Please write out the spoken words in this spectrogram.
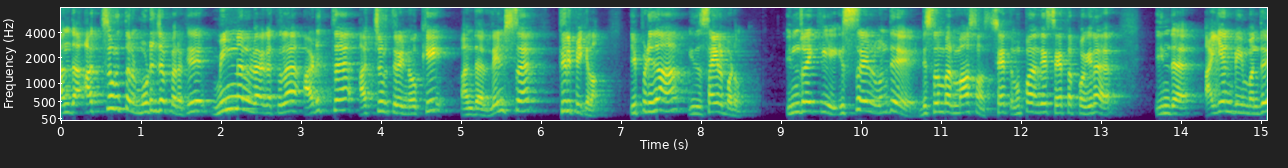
அந்த அச்சுறுத்தல் முடிஞ்ச பிறகு மின்னல் வேகத்தில் அடுத்த அச்சுறுத்தலை நோக்கி அந்த லென்ஸை திருப்பிக்கலாம். இப்படி தான் இது செயல்படும். இன்றைக்கு இஸ்ரேல் வந்து டிசம்பர் மாதம் சேர்த்த முப்பதாம் தேதி சேர்த்த போகிற இந்த அயன் பீம் வந்து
